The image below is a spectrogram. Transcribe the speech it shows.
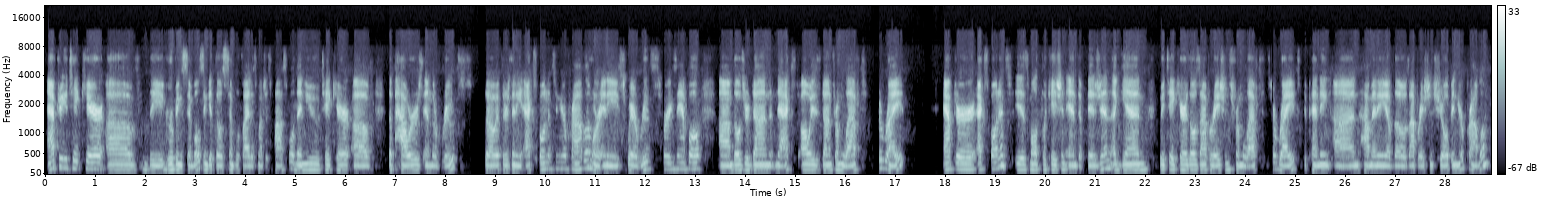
After you take care of the grouping symbols and get those simplified as much as possible, then you take care of the powers and the roots. So if there's any exponents in your problem or any square roots, for example, um, those are done next, always done from left to right. After exponents is multiplication and division. Again, we take care of those operations from left to right, depending on how many of those operations show up in your problem.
